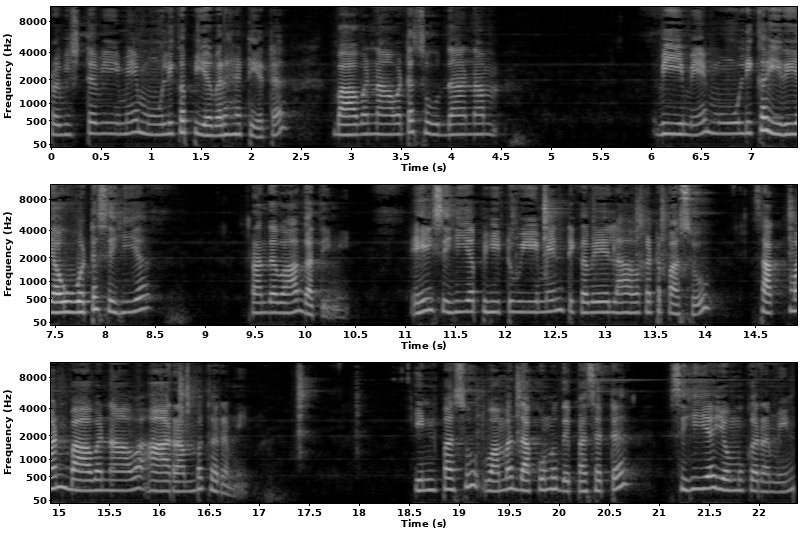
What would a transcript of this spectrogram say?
ප්‍රවිෂ්ඨ වීමේ මූලික පියවර හැටියට භාවනාවට සූදානම් වීමේ මූලික ඉරියව්වට සිහිය රඳවා ගතිමි. එහි සිහිය පිහිටුවීමෙන් ටික වේලාවකට පසු සක්මන් භාවනාව ආරම්භ කරමි. ඉන්පසු වම දකුණු දෙපසට සිහිය යොමු කරමින්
